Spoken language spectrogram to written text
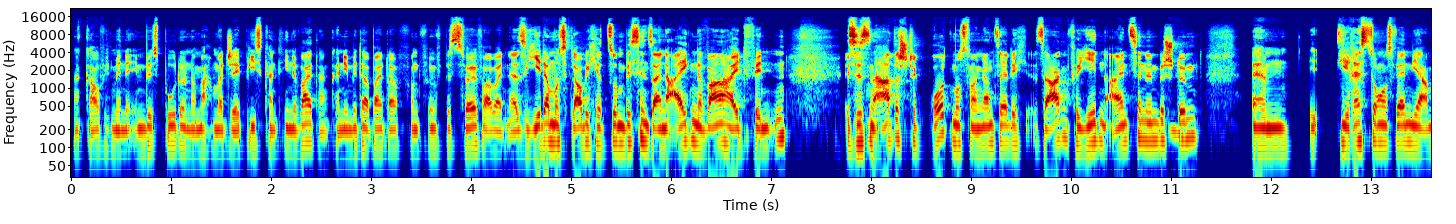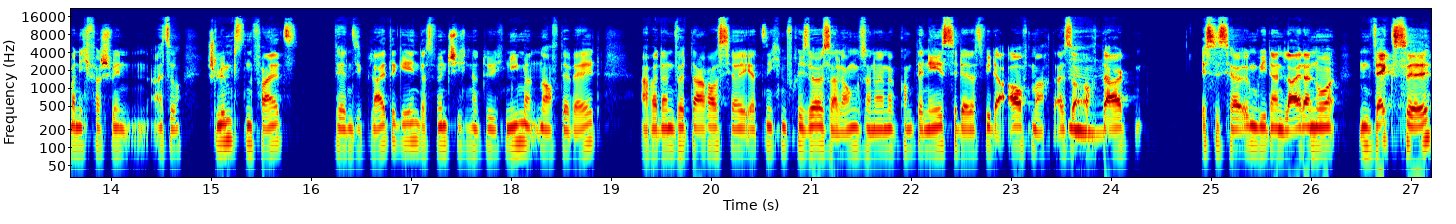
dann kaufe ich mir eine Imbissbude und dann machen wir JPs Kantine weiter. Dann können die Mitarbeiter von fünf bis zwölf arbeiten. Also jeder muss, glaube ich, jetzt so ein bisschen seine eigene Wahrheit finden. Es ist ein hartes Stück Brot, muss man ganz ehrlich sagen, für jeden Einzelnen bestimmt. Ähm, die Restaurants werden ja aber nicht verschwinden. Also schlimmstenfalls werden sie pleite gehen. Das wünsche ich natürlich niemandem auf der Welt. Aber dann wird daraus ja jetzt nicht ein Friseursalon, sondern dann kommt der nächste, der das wieder aufmacht. Also mhm. auch da ist es ja irgendwie dann leider nur ein Wechsel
